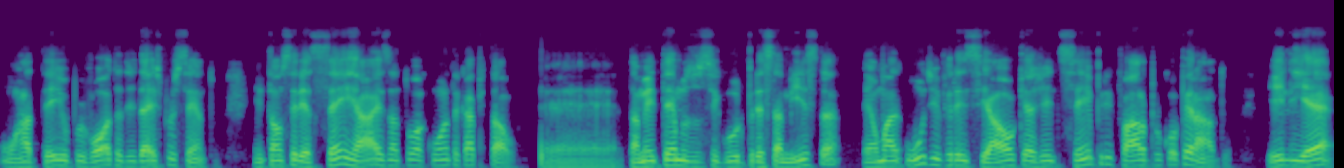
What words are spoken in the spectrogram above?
um rateio por volta de 10%. Então, seria 100 reais na tua conta capital. É, também temos o seguro prestamista, é uma, um diferencial que a gente sempre fala para o cooperado. Ele é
